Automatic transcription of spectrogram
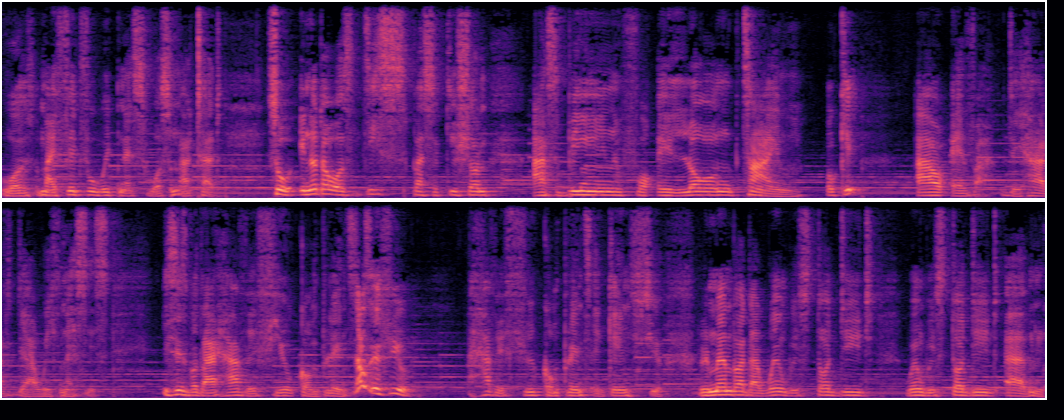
was my faithful witness was martyred." So, in other words, this persecution has been for a long time. Okay, however, they had their weaknesses. He says, "But I have a few complaints, just a few." I have a few complaints against you. Remember that when we studied, when we studied, um,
